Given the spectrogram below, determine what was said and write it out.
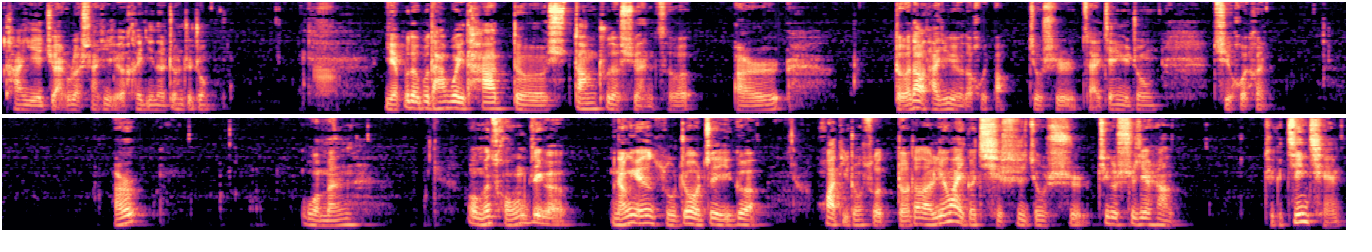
他也卷入了山西这个黑金的政治中，也不得不他为他的当初的选择而得到他应有的回报，就是在监狱中去悔恨。而我们我们从这个能源的诅咒这一个话题中所得到的另外一个启示，就是这个世界上这个金钱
